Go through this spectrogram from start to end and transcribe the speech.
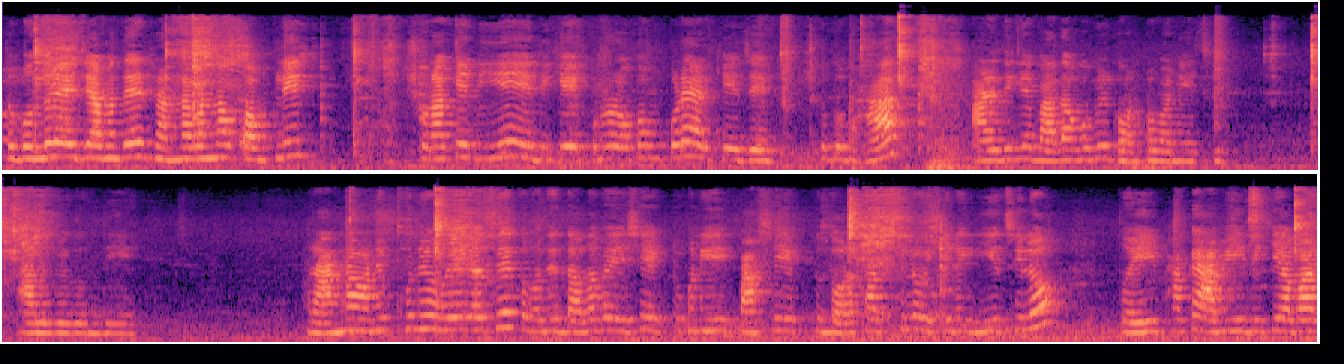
তো বন্ধুরা, এই যে আমাদের কমপ্লিট সোনাকে নিয়ে এদিকে করে আর কি যে শুধু ভাত আর এদিকে বাঁধাকপির ঘন্ট বানিয়েছি, আলু বেগুন দিয়ে। রান্না অনেকক্ষণে হয়ে গেছে। তোমাদের দাদাভাই এসে একটুখানি পাশে একটু দরকার ছিল, ওইখানে গিয়েছিল। তো এই ফাঁকে আমি এদিকে আবার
